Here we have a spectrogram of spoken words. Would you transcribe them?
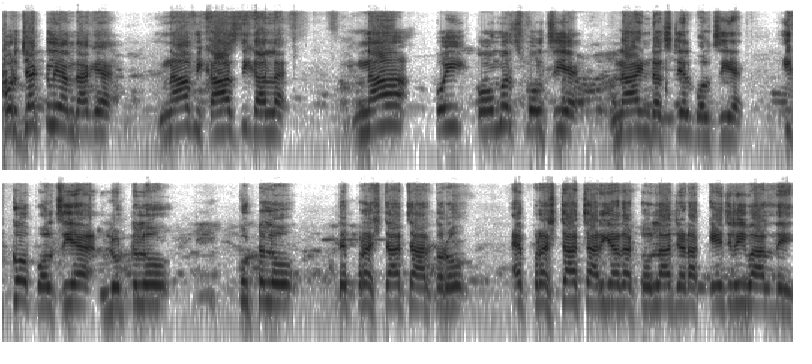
ਪ੍ਰੋਜੈਕਟ ਲਿਆਂਦਾ ਗਿਆ ਨਾ ਵਿਕਾਸ ਦੀ ਗੱਲ ਹੈ, ਨਾ ਕੋਈ ਕਾਮਰਸ ਪਾਲਿਸੀ ਹੈ, ਨਾ ਇੰਡਸਟਰੀਅਲ ਪਾਲਿਸੀ ਹੈ। ਇੱਕੋ ਪਾਲਿਸੀ ਹੈ, ਲੁੱਟ ਲੋ ਕੁੱਟ ਲੋ ਤੇ ਭ੍ਰਸ਼ਟਾਚਾਰ ਕਰੋ। ਇਹ ਭ੍ਰਸ਼ਟਾਚਾਰੀਆਂ ਦਾ ਟੋਲਾ ਜਿਹੜਾ ਕੇਜਰੀਵਾਲ ਦੀ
